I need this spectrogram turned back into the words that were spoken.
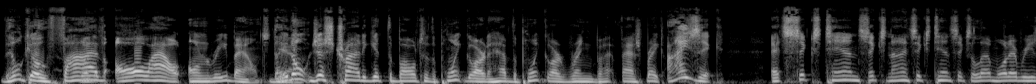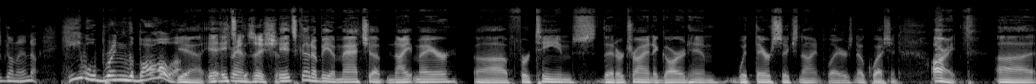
They'll go five all out on rebounds. They yeah. don't just try to get the ball to the point guard and have the point guard bring fast break. Isaac at 6'10, 6'9, 6'10, 6'11, whatever he's going to end up, he will bring the ball up yeah, it's, transition. It's going to be a matchup nightmare uh, for teams that are trying to guard him with their 6'9 players, no question. All right. Uh,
